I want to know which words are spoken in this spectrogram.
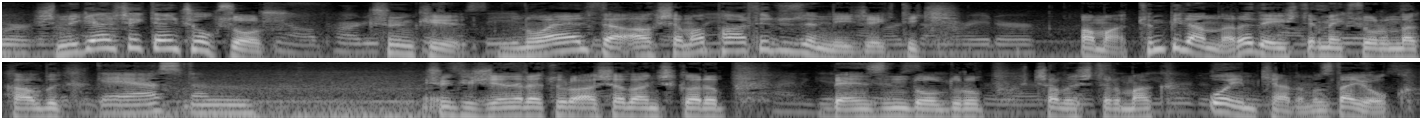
uh. Şimdi gerçekten çok zor. Çünkü Noel ve akşama parti düzenleyecektik. Ama tüm planları değiştirmek zorunda kaldık. Çünkü jeneratörü aşağıdan çıkarıp benzin doldurup çalıştırmak o imkanımız da yok.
